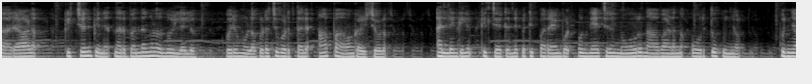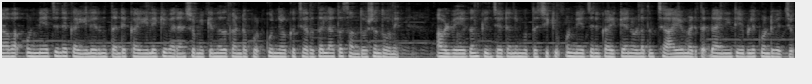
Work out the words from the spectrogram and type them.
ധാരാളം. കിച്ചന് പിന്നെ നിർബന്ധങ്ങളൊന്നുമില്ലല്ലോ ഒരു മുളകുടച്ചു കൊടുത്താൽ ആ പാവം കഴിച്ചോളും. അല്ലെങ്കിലും കിച്ചേട്ടനെ പറ്റി പറയുമ്പോൾ ഉണ്ണിയച്ചന് നൂറ് നാവാണെന്ന് ഓർത്തു കുഞ്ഞോൾ. കുഞ്ഞാവ ഉണ്ണിയച്ചന്റെ കയ്യിലിരുന്ന് തന്റെ കയ്യിലേക്ക് വരാൻ ശ്രമിക്കുന്നത് കണ്ടപ്പോൾ കുഞ്ഞോൾക്ക് ചെറുതല്ലാത്ത സന്തോഷം തോന്നി. അവൾ വേഗം കിഞ്ചേട്ടനും മുത്തശ്ശിക്കും ഉണ്ണിയച്ചനും കഴിക്കാനുള്ളതും ചായയും എടുത്ത് ഡൈനിങ് ടേബിളിൽ കൊണ്ടുവച്ചു.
